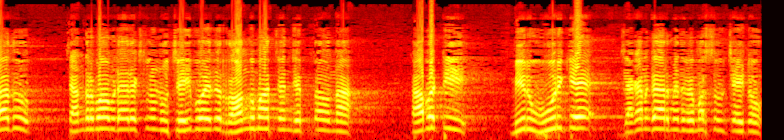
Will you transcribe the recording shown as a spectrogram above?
కాదు. చంద్రబాబు డైరెక్షన్లో నువ్వు చేయబోయేది రాంగ్ మార్చ్ అని చెప్తా ఉన్నా. కాబట్టి మీరు ఊరికే జగన్ గారి మీద విమర్శలు చేయటం.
